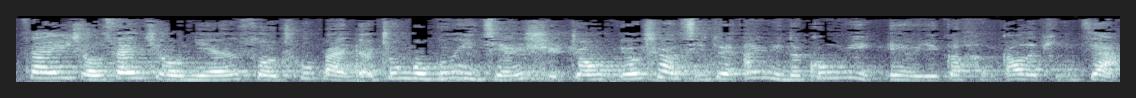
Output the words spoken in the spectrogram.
在一九三九年所出版的《中国工运简史》中，刘少奇对安源的工运也有一个很高的评价。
